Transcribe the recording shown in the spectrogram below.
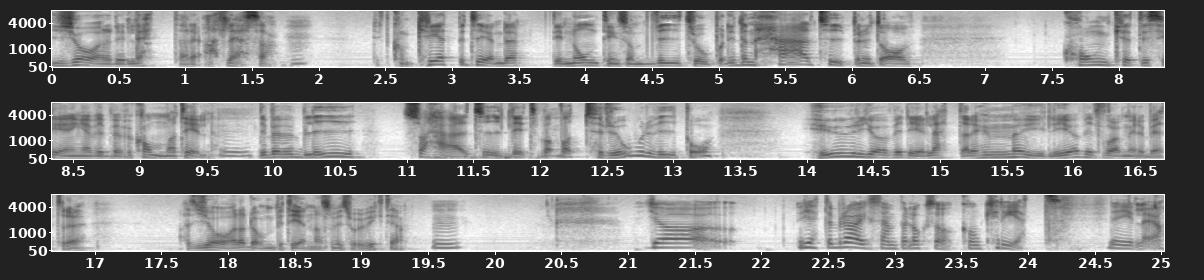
göra det lättare att läsa. Det är ett konkret beteende, det är någonting som vi tror på. Det är den här typen av konkretiseringar vi behöver komma till. Det behöver bli så här tydligt. Vad, vad, tror vi på? Hur gör vi det lättare? Hur möjliggör vi för våra medarbetare att göra de beteenden som vi tror är viktiga? Mm. Ja, jättebra exempel också, konkret. Det gillar jag.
